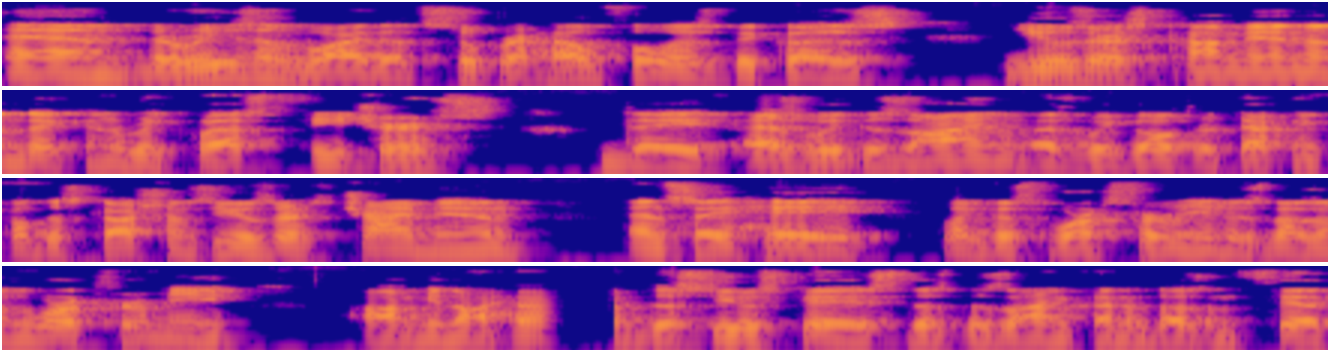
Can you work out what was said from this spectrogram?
And the reason why that's super helpful is because users come in and they can request features. They, as we design, as we go through technical discussions, users chime in and say, Hey, like this works for me. This doesn't work for me um, you know, I have this use case, this design kind of doesn't fit.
